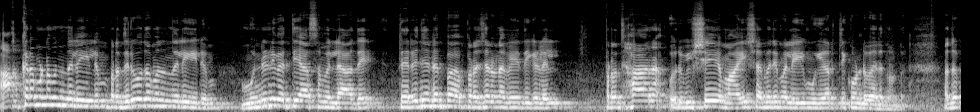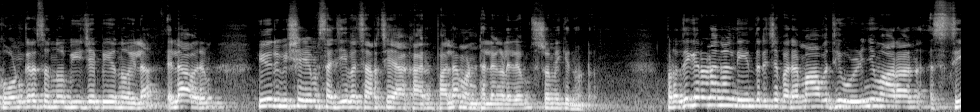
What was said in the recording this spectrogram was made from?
ആക്രമണം എന്ന നിലയിലും പ്രതിരോധം എന്ന നിലയിലും മുന്നണി വ്യത്യാസമില്ലാതെ തെരഞ്ഞെടുപ്പ് പ്രചരണ വേദികളിൽ പ്രധാന ഒരു വിഷയമായി ശബരിമലയും ഉയർത്തിക്കൊണ്ടുവരുന്നുണ്ട് അത് കോൺഗ്രസ് എന്നോ ബി ജെ പി എന്നോ ഇല്ല. എല്ലാവരും ഈ ഒരു വിഷയം സജീവ ചർച്ചയാക്കാൻ പല മണ്ഡലങ്ങളിലും ശ്രമിക്കുന്നുണ്ട്. പ്രതികരണങ്ങൾ നിയന്ത്രിച്ച് പരമാവധി ഒഴിഞ്ഞു മാറാൻ സി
